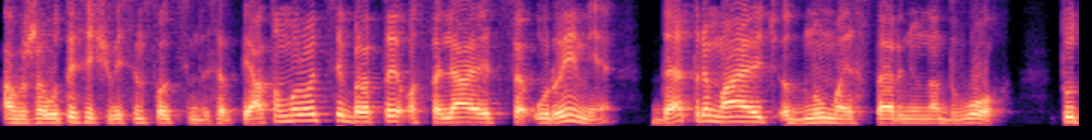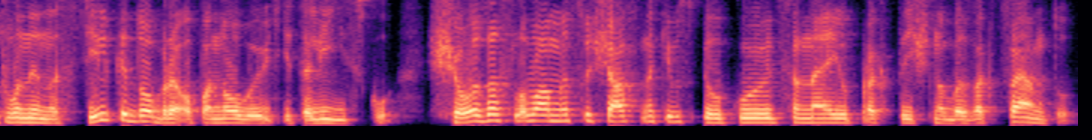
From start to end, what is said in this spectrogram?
А вже у 1875 році брати оселяються у Римі, де тримають одну майстерню на двох. Тут вони настільки добре опановують італійську, що, за словами сучасників, спілкуються нею практично без акценту,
